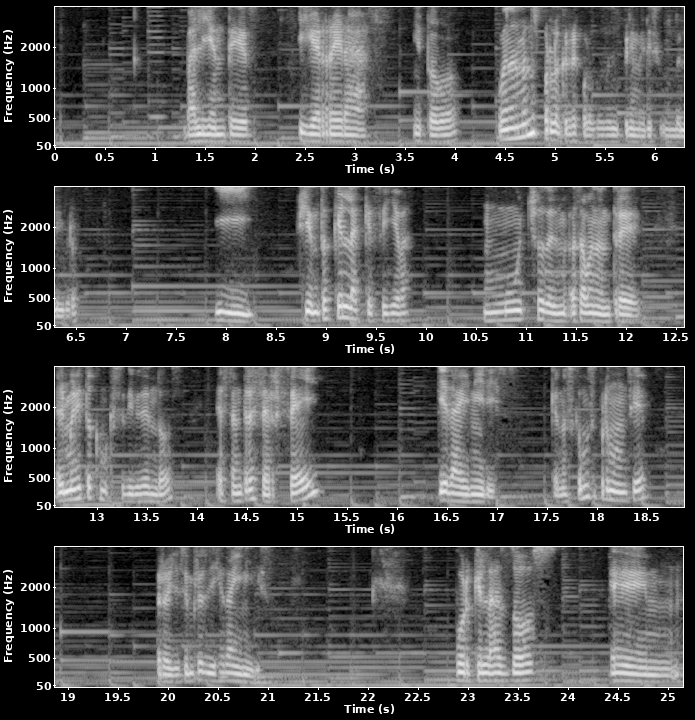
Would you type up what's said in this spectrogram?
valientes y guerreras y todo. Bueno, al menos por lo que recuerdo del primer y segundo libro. Y siento que la que se lleva mucho del... O sea, bueno, entre... El mérito como que se divide en dos. Está entre Cersei y Daenerys. Que no sé cómo se pronuncie. Pero yo siempre dije Daenerys porque las dos em,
